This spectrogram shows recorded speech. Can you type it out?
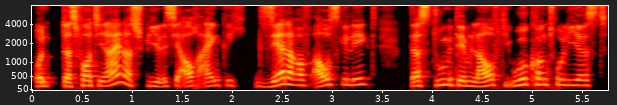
Und das 49ers-Spiel ist ja auch eigentlich sehr darauf ausgelegt, dass du mit dem Lauf die Uhr kontrollierst,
